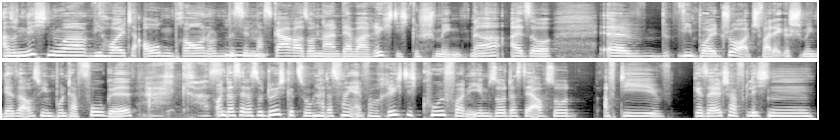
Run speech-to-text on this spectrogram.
Also nicht nur wie heute Augenbrauen und ein bisschen Mascara, sondern der war richtig geschminkt, ne? Also äh, wie Boy George war der geschminkt, der sah aus wie ein bunter Vogel. Ach, krass. Und dass er das so durchgezogen hat, das fand ich einfach richtig cool von ihm, so dass der auch so auf die gesellschaftlichen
